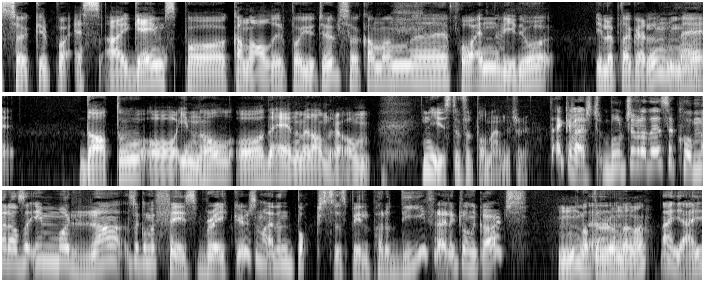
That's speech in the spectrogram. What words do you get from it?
søker på SI Games på kanaler på YouTube, så kan man få en video i løpet av kvelden med dato og innhold og det ene med det andre om nyeste Football Manager. Det er ikke verst. Bortsett fra det så kommer altså i morgen Så kommer Facebreaker, som er en boksespillparodi fra Electronic Arts. Mm, hva tror du om den, da? Nei, jeg,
